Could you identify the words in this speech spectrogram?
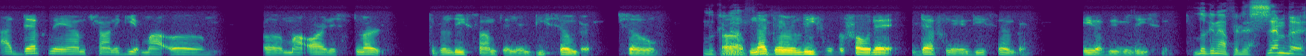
I definitely am trying to get my um uh my artist Smirk to release something in December. So Looking uh, out if for nothing releases before that, definitely in December, he gonna be releasing. looking out for December.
